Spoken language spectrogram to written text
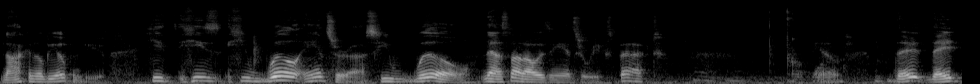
knock and it'll be open to you. He he's he will answer us. He will. Now it's not always the answer we expect. You know, they they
